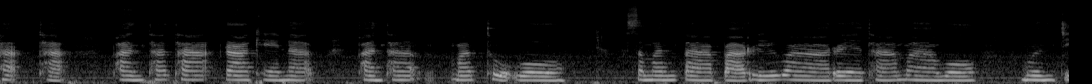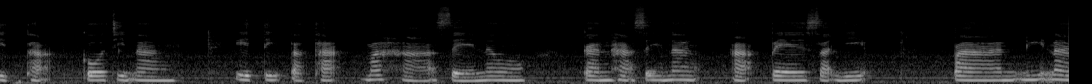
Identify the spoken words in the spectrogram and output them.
หะทะพันทะทะราเคนะพันธมัตถุโว สมันตาปาริวาเรธามาโว มุนจิตถะโกจินัง อิติตัทะมหาเสโน กันหาเสนังอะเปสยิ ปานินา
